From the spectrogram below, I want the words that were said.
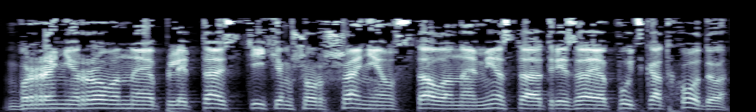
Бронированная плита с тихим шуршанием встала на место, отрезая путь к отходу.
